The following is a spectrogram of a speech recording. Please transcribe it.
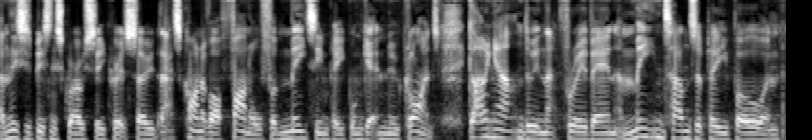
And this is Business Growth Secrets, so that's kind of our funnel for meeting people and getting new clients. Going out and doing that free event and meeting tons of people, and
